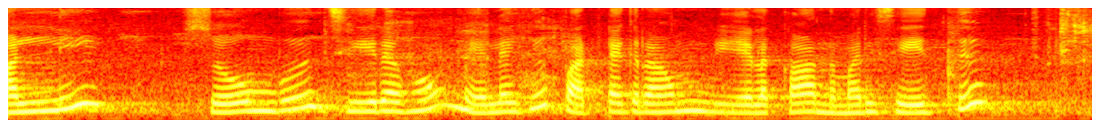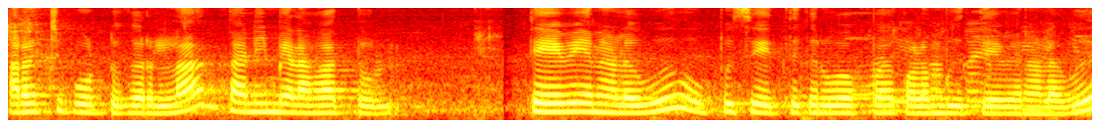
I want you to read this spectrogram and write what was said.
மல்லி சோம்பு சீரகம் மிளகு பட்டை கிராம் ஏலக்காய் அந்த மாதிரி சேர்த்து அரைச்சி போட்டுக்கிறலாம். தனி மிளகாத்தூள். தேவையான அளவு உப்பு சேர்த்துக்கிறோம். இப்போ குழம்புக்கு தேவையான அளவு.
